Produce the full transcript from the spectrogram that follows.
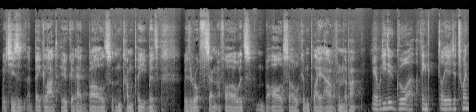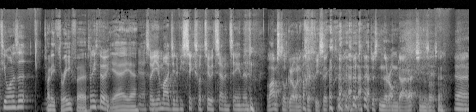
which is a big lad who can head balls and compete with with rough centre forwards, but also can play it out from the back. Yeah, well, you do grow, I think, till the age of 21, is it? 23 for 23? Yeah, yeah. Yeah, so you imagine if he's six foot two at 17, then. Well, I'm still growing at 50, 60, just in the wrong directions. That's it. Yeah.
